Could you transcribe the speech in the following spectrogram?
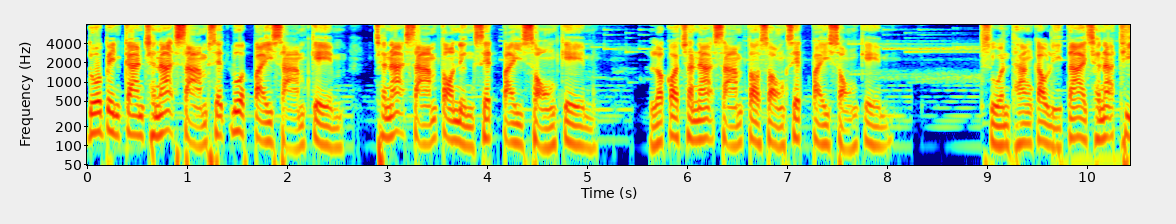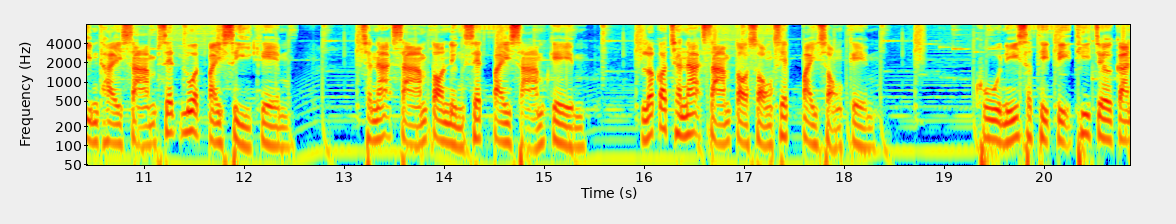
โดยเป็นการชนะ 3 เซตรวดไป 3 เกม ชนะ 3 ต่อ 1 เซตไป 2 เกม แล้วก็ชนะ 3 ต่อ 2 เซตไป 2 เกม ส่วนทางเกาหลีใต้ชนะทีมไทย 3 เซตรวดไป 4 เกม ชนะ 3 ต่อ 1 เซตไป 3 เกม แล้วก็ชนะ 3 ต่อ 2 เซตไป 2 เกม คู่นี้สถิติที่เจอกัน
